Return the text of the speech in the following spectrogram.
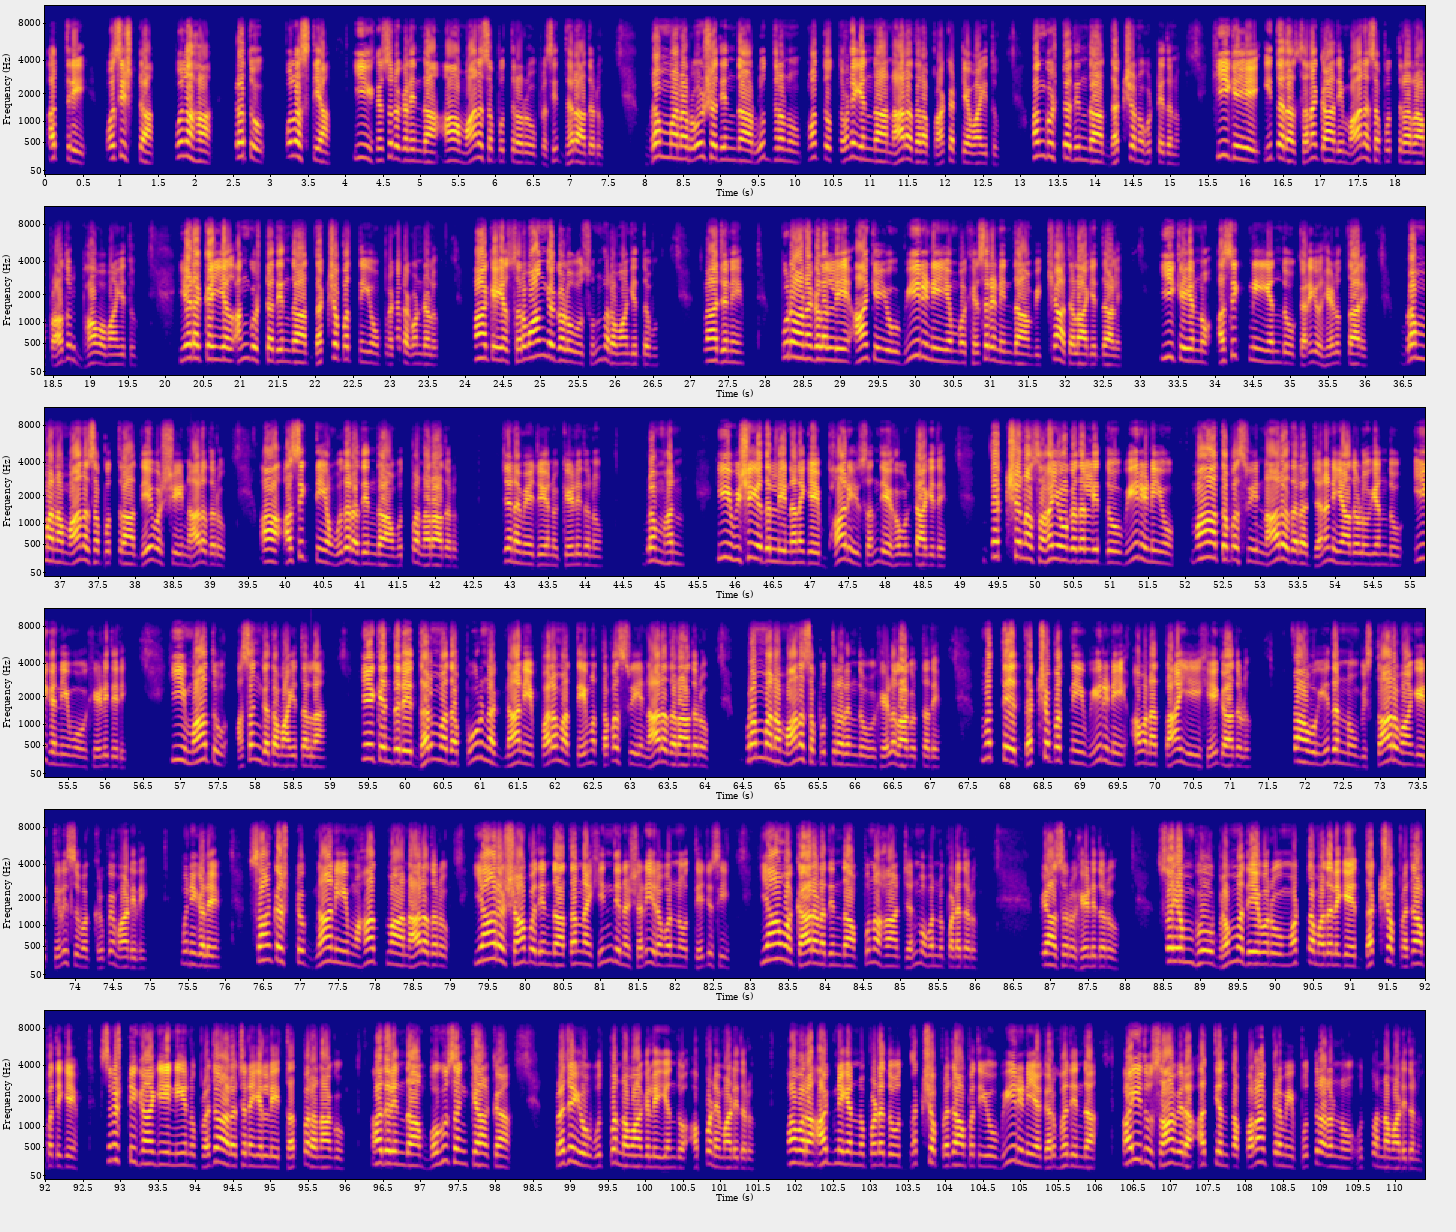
ಅತ್ರಿ, ವಸಿಷ್ಠ ಪುಲಹ ಕ್ರತು, ಪುಲಸ್ತ್ಯ ಈ ಹೆಸರುಗಳಿಂದ ಆ ಮಾನಸ ಪುತ್ರರು ಪ್ರಸಿದ್ಧರಾದರು. ಬ್ರಹ್ಮನ ರೋಷದಿಂದ ರುದ್ರನು ಮತ್ತು ತೊಡೆಯಿಂದ ನಾರದರ ಪ್ರಾಕಟ್ಯವಾಯಿತು. ಅಂಗುಷ್ಟದಿಂದ ದಕ್ಷನು ಹುಟ್ಟಿದನು. ಹೀಗೆಯೇ ಇತರ ಸನಕಾದಿ ಮಾನಸ ಪುತ್ರರ ಪ್ರಾದುರ್ಭಾವವಾಯಿತು. ಎಡಕೈಯ ಅಂಗುಷ್ಟದಿಂದ ದಕ್ಷಪತ್ನಿಯು ಪ್ರಕಟಗೊಂಡಳು. ಆಕೆಯ ಸರ್ವಾಂಗಗಳು ಸುಂದರವಾಗಿದ್ದವು. ರಾಜನೇ, ಪುರಾಣಗಳಲ್ಲಿ ಆಕೆಯು ವೀರಿಣಿ ಎಂಬ ಹೆಸರಿನಿಂದ ವಿಖ್ಯಾತಳಾಗಿದ್ದಾಳೆ. ಈಕೆಯನ್ನು ಅಸಿಕ್ನಿ ಎಂದು ಕರೆಯು ಹೇಳುತ್ತಾರೆ. ಬ್ರಹ್ಮನ ಮಾನಸ ಪುತ್ರ ದೇವರ್ಷಿ ನಾರದರು ಆ ಅಸಿಕ್ನಿಯ ಉದರದಿಂದ ಉತ್ಪನ್ನರಾದರು. ಜನಮೇಜೆಯನ್ನು ಕೇಳಿದನು, ಬ್ರಹ್ಮನ್, ಈ ವಿಷಯದಲ್ಲಿ ನನಗೆ ಭಾರಿ ಸಂದೇಹ ಉಂಟಾಗಿದೆ. ದಕ್ಷನ ಸಹಯೋಗದಲ್ಲಿದ್ದು ವೀರಿಣಿಯು ಮಹಾತಪಸ್ವಿ ನಾರದರ ಜನನಿಯಾದಳು ಎಂದು ಈಗ ನೀವು ಹೇಳಿದಿರಿ. ಈ ಮಾತು ಅಸಂಗತವಾಯಿತಲ್ಲ. ಏಕೆಂದರೆ ಧರ್ಮದ ಪೂರ್ಣ ಜ್ಞಾನಿ ಪರಮ ತೇಮ ತಪಸ್ವಿ ನಾರದರಾದರು. ಬ್ರಹ್ಮನ ಮಾನಸ ಪುತ್ರರೆಂದು ಹೇಳಲಾಗುತ್ತದೆ. ಮತ್ತೆ ದಕ್ಷಪತ್ನಿ ವೀರಿಣಿ ಅವನ ತಾಯಿ ಹೇಗಾದಳು? ತಾವು ಇದನ್ನು ವಿಸ್ತಾರವಾಗಿ ತಿಳಿಸುವ ಕೃಪೆ ಮಾಡಿರಿ. ಮುನಿಗಳೇ ಸಾಕಷ್ಟು ಜ್ಞಾನಿ ಮಹಾತ್ಮ ನಾರದರು ಯಾರ ಶಾಪದಿಂದ ತನ್ನ ಹಿಂದಿನ ಶರೀರವನ್ನು ತ್ಯಜಿಸಿ ಯಾವ ಕಾರಣದಿಂದ ಪುನಃ ಜನ್ಮವನ್ನು ಪಡೆದರು? ವ್ಯಾಸರು ಹೇಳಿದರು, ಸ್ವಯಂಭೂ ಬ್ರಹ್ಮದೇವರು ಮೊಟ್ಟ ಮೊದಲಿಗೆ ದಕ್ಷ ಪ್ರಜಾಪತಿಗೆ ಸೃಷ್ಟಿಗಾಗಿ ನೀನು ಪ್ರಜಾ ರಚನೆಯಲ್ಲಿ ತತ್ಪರನಾಗು. ಅದರಿಂದ ಬಹುಸಂಖ್ಯಾಕ ಪ್ರಜೆಯು ಉತ್ಪನ್ನವಾಗಲಿ ಎಂದು ಅಪ್ಪಣೆ ಮಾಡಿದರು. ಅವರ ಆಜ್ಞೆಯನ್ನು ಪಡೆದು ದಕ್ಷ ಪ್ರಜಾಪತಿಯು ವೀರಿಣಿಯ ಗರ್ಭದಿಂದ ಐದು ಸಾವಿರ ಅತ್ಯಂತ ಪರಾಕ್ರಮಿ ಪುತ್ರರನ್ನು ಉತ್ಪನ್ನ ಮಾಡಿದನು.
